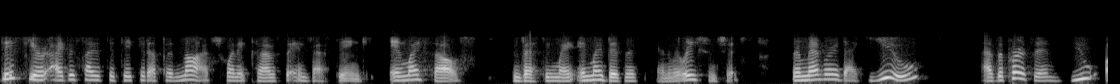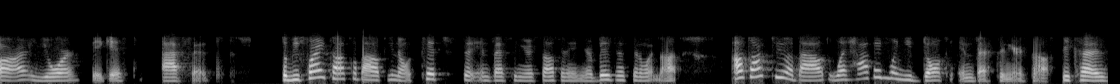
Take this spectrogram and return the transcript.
This year, I decided to take it up a notch when it comes to investing in myself, investing my, in my business and relationships. Remember that you, as a person, you are your biggest asset. So before I talk about, you know, tips to invest in yourself and in your business and whatnot, I'll talk to you about what happens when you don't invest in yourself because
